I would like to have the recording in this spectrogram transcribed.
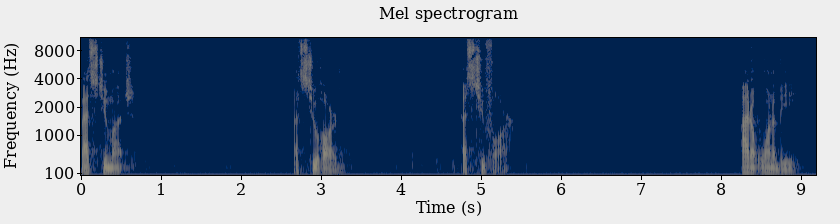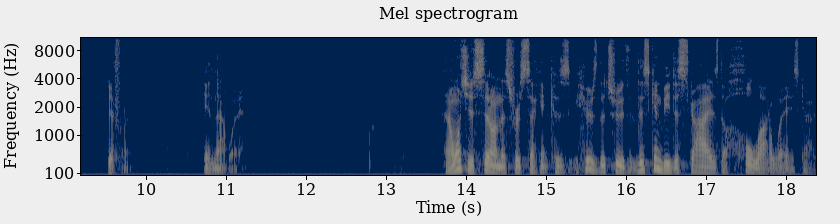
That's too much. That's too hard. That's too far. I don't want to be different in that way. And I want you to sit on this for a second because here's the truth this can be disguised a whole lot of ways, guys.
